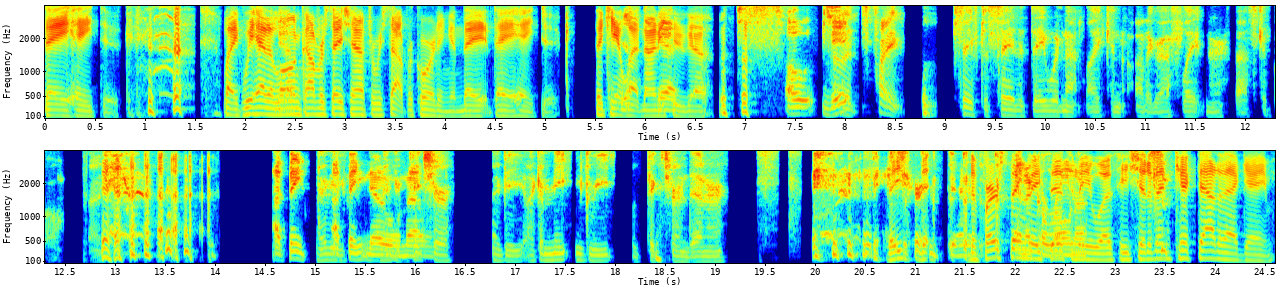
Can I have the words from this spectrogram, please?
They hate Duke. like we had a Yeah. long conversation after we stopped recording, and they they hate Duke. They can't let 92 go. oh, so thi- it's probably safe to say that they would not like an autograph Laettner basketball. right? I think Maybe, I think no maybe on that picture, maybe like a meet and greet, with picture and dinner. they- dinner. the first thing And a they said to me was he should have been kicked out of that game.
